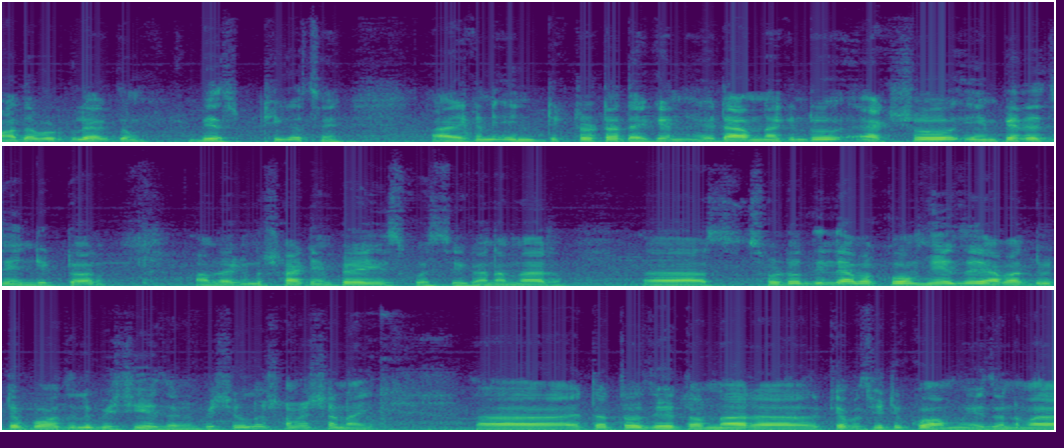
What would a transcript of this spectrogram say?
মাদারবোর্ডগুলো একদম বেস্ট ঠিক আছে? আর এখানে ইন্ডিক্টরটা দেখেন, এটা আপনার কিন্তু একশো এমপিয়ারের যে ইন্ডিক্টর, আমরা কিন্তু ষাট এমপিয়ার ইউজ করছি। কারণ আপনার ছোটো দিলে আবার কম হয়ে যায়, আবার দুইটা বড় দিলে বেশি হয়ে যাবে বেশি হলেও সমস্যা নাই। এটা তো যেহেতু আপনার ক্যাপাসিটি কম এই জন্য আমরা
